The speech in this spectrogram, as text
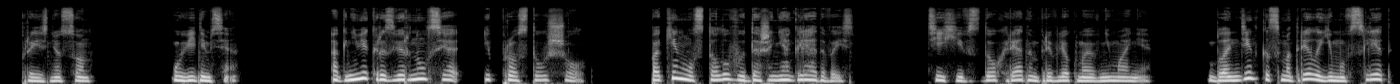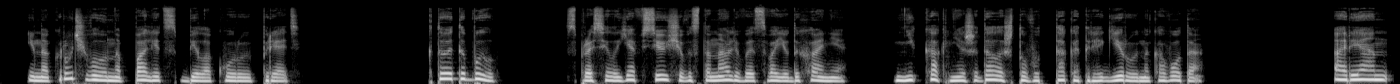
— произнес он. «Увидимся». Огневик развернулся и просто ушел. Покинул столовую, даже не оглядываясь. Тихий вздох рядом привлек мое внимание. Блондинка смотрела ему вслед и накручивала на палец белокурую прядь. «Кто это был?» — спросила я, все еще восстанавливая свое дыхание. Никак не ожидала, что вот так отреагирую на кого-то. «Ариан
